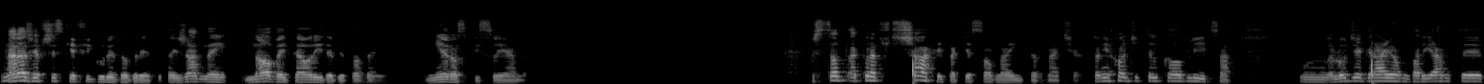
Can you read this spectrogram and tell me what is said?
Na razie wszystkie figury do gry. Tutaj żadnej nowej teorii debiutowej nie rozpisujemy. Wiesz co, akurat szachy takie są na internecie. To nie chodzi tylko o blica. Mm, Ludzie grają warianty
